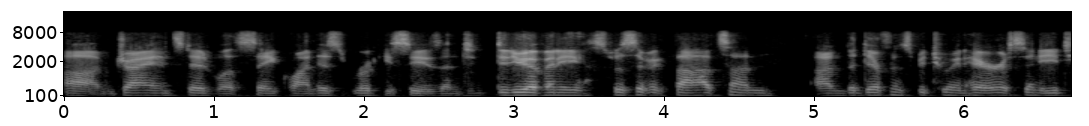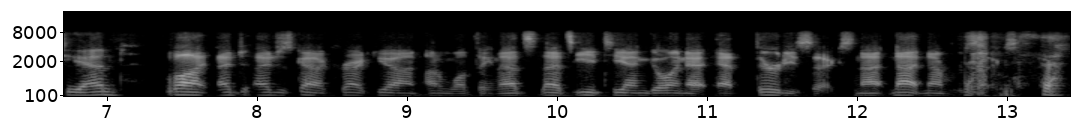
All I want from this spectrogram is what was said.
um, Giants did with Saquon his rookie season. Did, did you have any specific thoughts on on the difference between Harris and ETN? Well, I, I just got to correct you on, on one thing. That's that's ETN going at, at 36, not not number six.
